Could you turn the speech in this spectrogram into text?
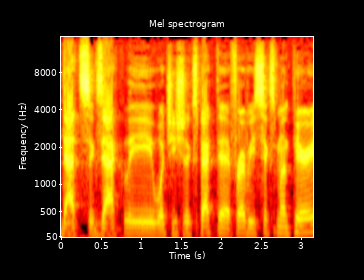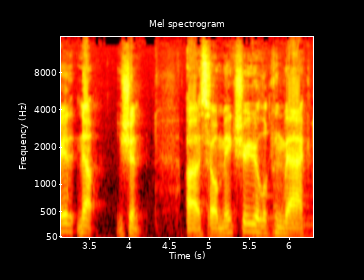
that's exactly what you should expect uh, for every six month period? No, you shouldn't. Uh, so make sure you're looking back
